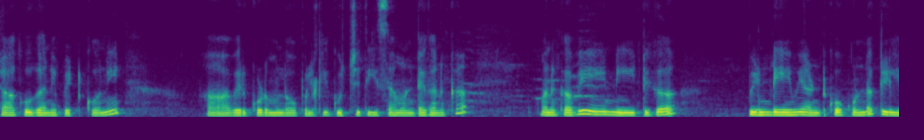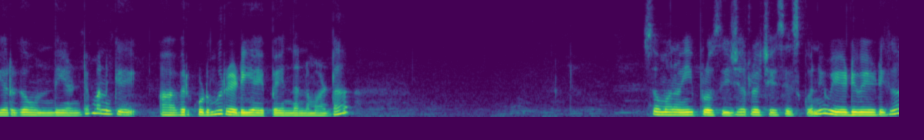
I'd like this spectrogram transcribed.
చాకు కానీ పెట్టుకొని ఆవిరి కుడుము లోపలికి గుచ్చి తీసామంటే కనుక మనకు అవి నీట్గా పిండి ఏమీ అంటుకోకుండా క్లియర్గా ఉంది అంటే మనకి ఆవిరి కుడుము రెడీ అయిపోయిందన్నమాట. సో మనం ఈ ప్రొసీజర్లో చేసేసుకొని వేడివేడిగా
